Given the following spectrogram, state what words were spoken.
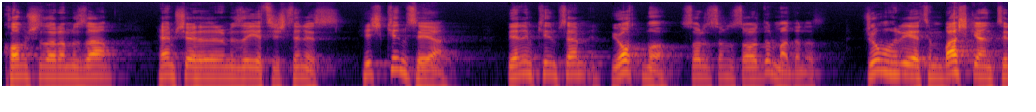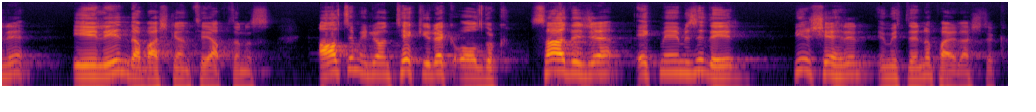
komşularımıza, hemşehrilerimize yetiştiniz. Hiç kimseye benim kimsem yok mu sorusunu sordurmadınız. Cumhuriyetin başkentini iyiliğin de başkenti yaptınız. 6 milyon tek yürek olduk. Sadece ekmeğimizi değil, bir şehrin ümitlerini paylaştık.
